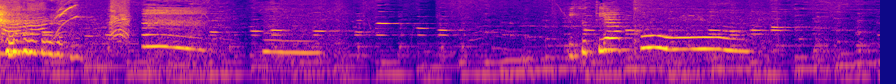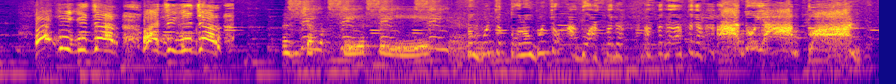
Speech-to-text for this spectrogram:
Ikuti aku. Anjing ngejar! Anjing ngejar! Seksi sih. Tolong bocok, tolong bocok. Aduh astaga, astaga, astaga. Aduh ya ampun.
